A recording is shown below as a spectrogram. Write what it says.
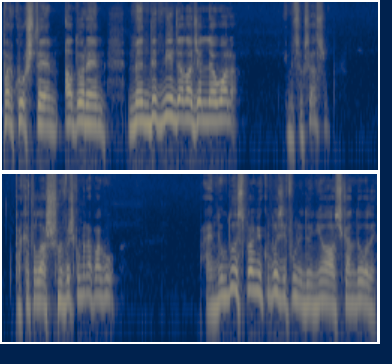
përkushtim, adhurim, mendim t'mirë ndaj Allahut xhelle ue ala, jemi të suksesshëm. Për këtë Allah shumëfish ka me na pagu. Pra nuk duhet sprova me u kuptu si fundi i dunjasë, çka ndodhi.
